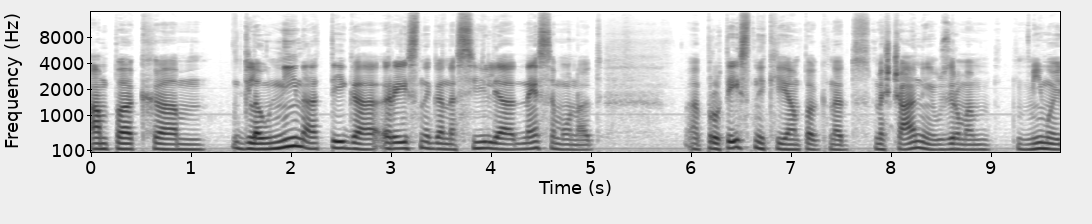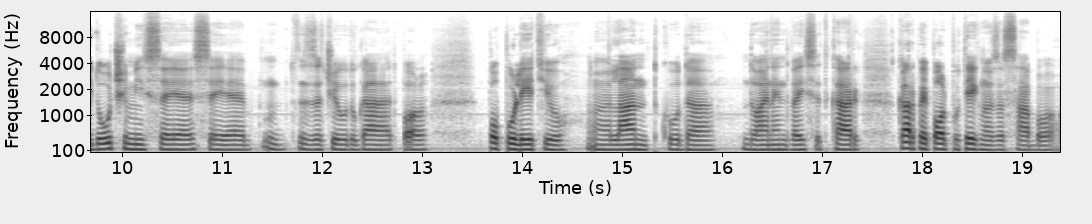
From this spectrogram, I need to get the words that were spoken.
ampak um, glavnina tega resnega nasilja, ne samo nad uh, protestniki, ampak nad meščani oziroma mimoidočimi se je, se je začel dogajati pol, po poletju uh, lani, tako da 2021, kar, kar pa je pol potegnilo za sabo,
